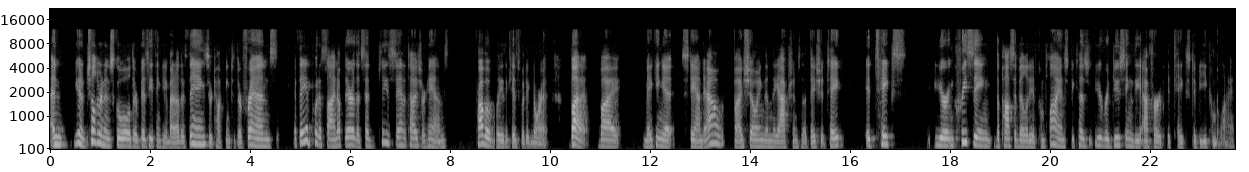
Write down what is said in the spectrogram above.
And, you know, children in school, they're busy thinking about other things, they're talking to their friends. If they had put a sign up there that said, please sanitize your hands, probably the kids would ignore it. But by making it stand out, by showing them the actions that they should take, it takes you're increasing the possibility of compliance because you're reducing the effort it takes to be compliant,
